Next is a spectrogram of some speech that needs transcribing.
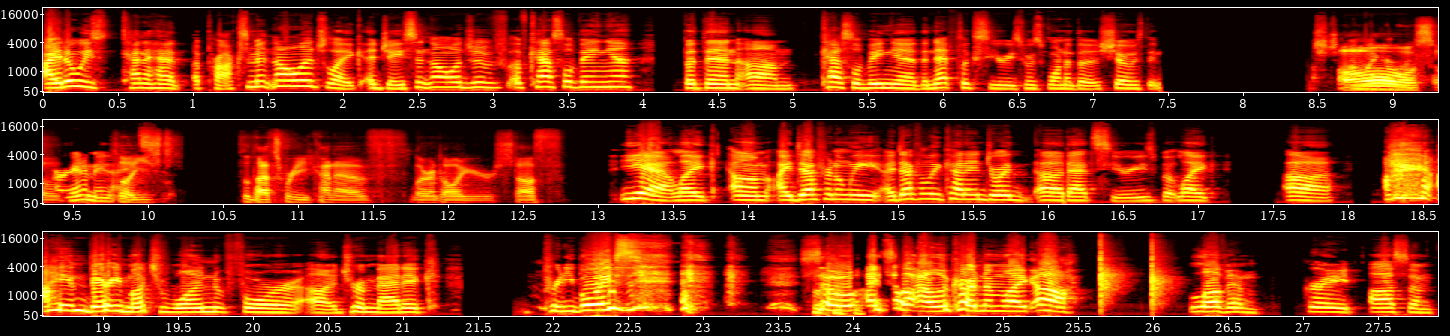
I'd always kind of had approximate knowledge, like adjacent knowledge of, of Castlevania, but then um, Castlevania the Netflix series was one of the shows that watched oh, on, like, so, anime so, you, so that's where you kind of learned all your stuff yeah like um i definitely i definitely kind of enjoyed uh, that series but like uh I, I am very much one for uh dramatic pretty boys. so I saw Alucard and I'm like, oh, love him. Great, awesome.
